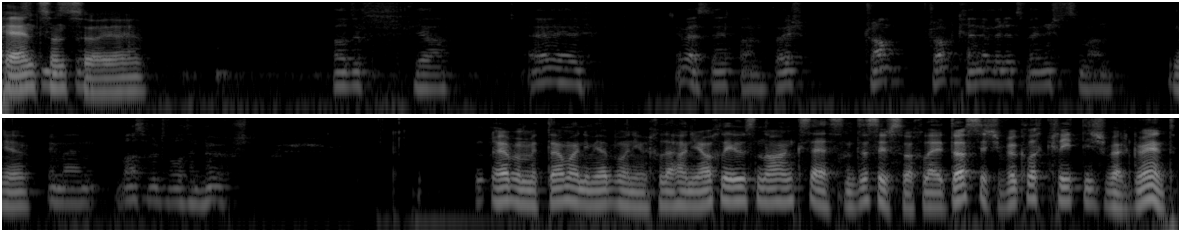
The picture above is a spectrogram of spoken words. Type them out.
Pence und so, ja. Oder, ja. Äh, ich weiß nicht, man. Weißt du, Trump, Trump kennen wir jetzt wenigstens, man. Ja. Ich meine, was wird wohl der nächste? Ja, aber mit dem habe ich mich eben, als ich klein- habe ich auch ein bisschen auseinandergesessen. Das ist so klein. Das ist wirklich kritisch, wer gewinnt.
